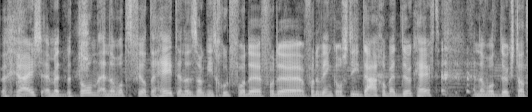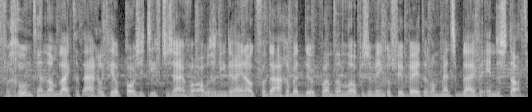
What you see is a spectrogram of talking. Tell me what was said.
grijs en met beton. En dan wordt het veel te heet. En dat is ook niet goed voor de, voor de, voor de winkels die Dagobert Duk heeft. En dan wordt Dukstad vergroend. En dan blijkt het eigenlijk heel positief te zijn voor alles en iedereen. Ook voor Dagobert Duk. Want dan lopen zijn winkels weer beter. Want mensen blijven in de stad.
